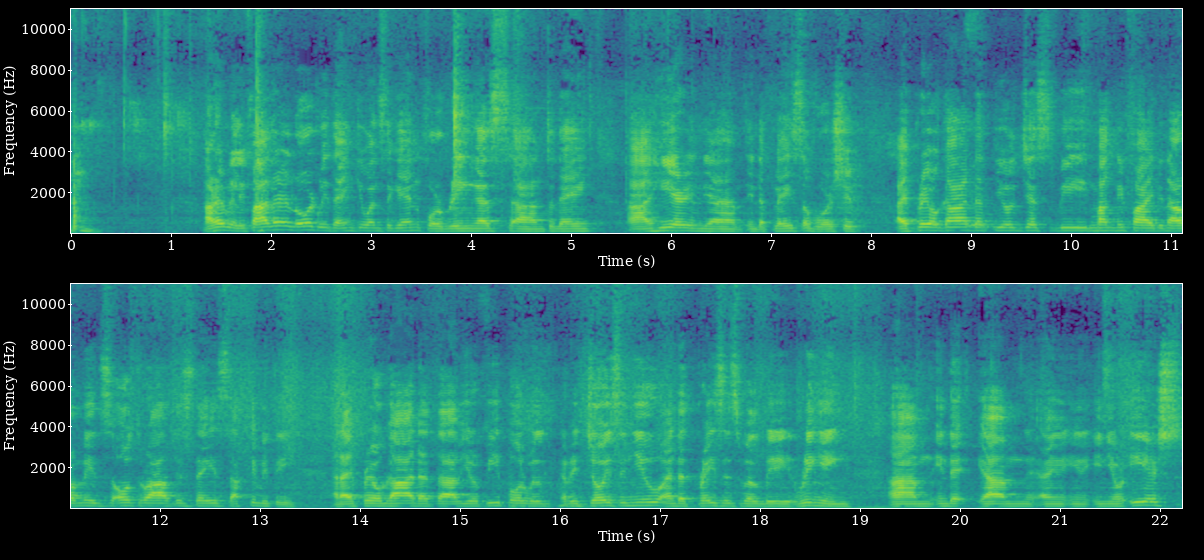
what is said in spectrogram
Our Heavenly Father, Lord, we thank you once again for bringing us uh, today uh, here in the, uh, in the place of worship. I pray, oh God, that you'll just be magnified in our midst all throughout this day's activity. And I pray, oh God, that uh, your people will rejoice in you and that praises will be ringing um, in, the, um, in, in your ears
